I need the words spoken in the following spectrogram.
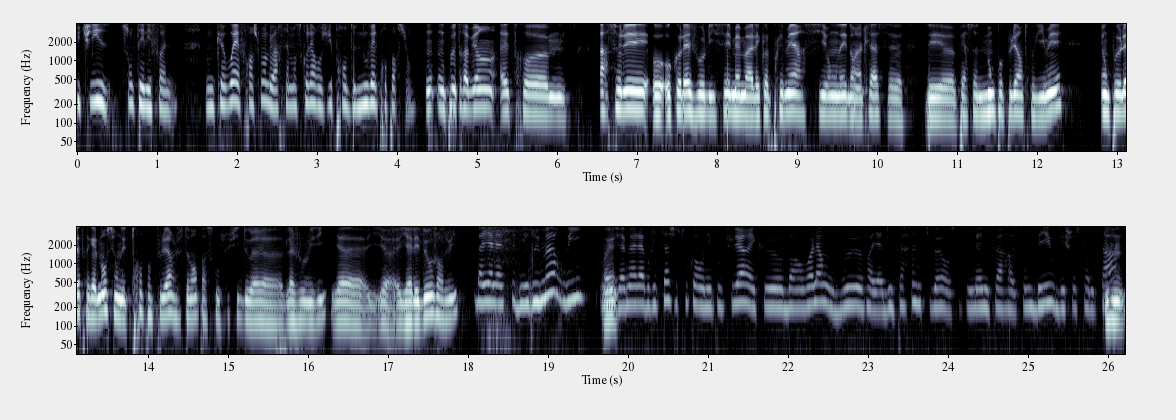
utilise son téléphone. Donc euh, ouais, franchement, le harcèlement scolaire aujourd'hui prend de nouvelles proportions. On, peut très bien être euh, harcelé au, collège ou au lycée, même à l'école primaire, si on est dans la classe euh, des personnes non populaires, entre guillemets. Et on peut l'être également si on est trop populaire, justement, parce qu'on suscite de la, jalousie. Il y, a, il, y a, les deux aujourd'hui. Bah, il y a l'aspect des rumeurs, oui. On n'est jamais à l'abri de ça, surtout quand on est populaire et que, ben voilà, on veut. Enfin, il y a d'autres personnes qui veulent, entre guillemets, nous faire tomber ou des choses comme ça. Mhm.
